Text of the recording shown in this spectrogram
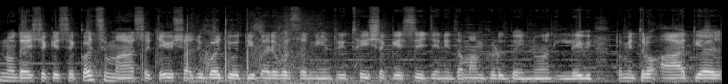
નોંધાઈ શકે છે. કચ્છમાં સત્યાવીસ આજુબાજુ અતિ ભારે વરસાદની એન્ટ્રી થઈ શકે છે, જેની તમામ ખેડૂતભાઈ નોંધ લેવી. તો મિત્રો, આ અત્યારે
